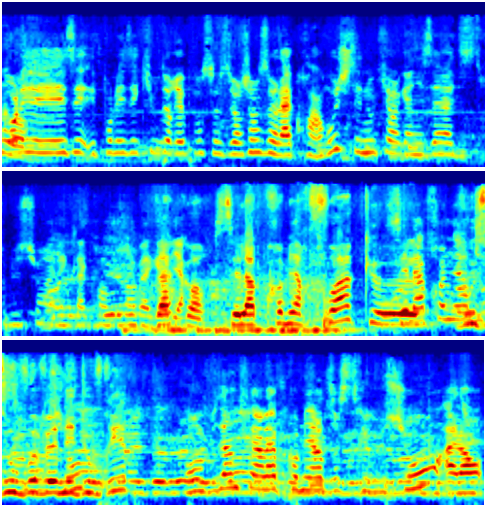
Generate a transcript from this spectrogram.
Pour les, pour les équipes de réponse aux urgences de la Croix-Rouge, c'est nous qui organisons la distribution avec la Croix-Rouge de. D'accord. C'est la première fois que la première vous, vous venez d'ouvrir On vient de faire la première distribution. Alors,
